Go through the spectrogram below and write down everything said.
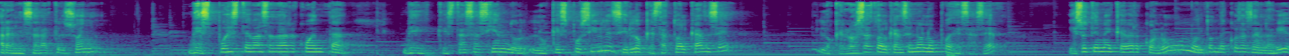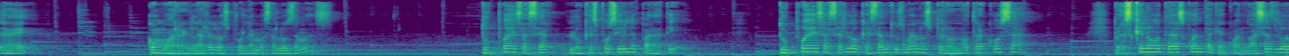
a realizar aquel sueño. Después te vas a dar cuenta de que estás haciendo lo que es posible, decir lo que está a tu alcance. Lo que no está a tu alcance no lo puedes hacer. Y eso tiene que ver con un montón de cosas en la vida, ¿eh? Como arreglarle los problemas a los demás. Tú puedes hacer lo que es posible para ti. Tú puedes hacer lo que está en tus manos, pero no otra cosa. Pero es que luego te das cuenta que cuando haces lo,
